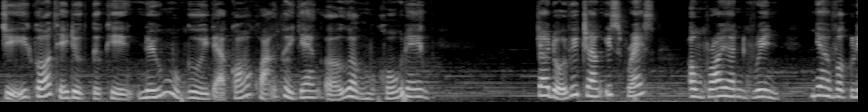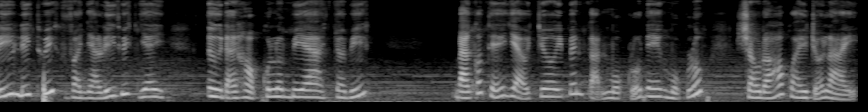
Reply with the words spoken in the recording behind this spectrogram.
chỉ có thể được thực hiện nếu một người đã có khoảng thời gian ở gần một hố đen. Trao đổi với trang express, ông brian green, nhà vật lý lý thuyết và nhà lý thuyết dây từ đại học columbia cho biết bạn có thể dạo chơi bên cạnh một lỗ đen một lúc, sau đó quay trở lại,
